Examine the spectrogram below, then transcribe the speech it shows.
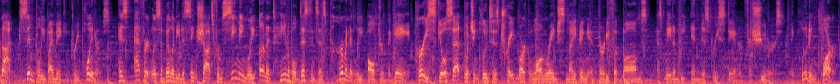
not simply by making three pointers. His effortless ability to sink shots from seemingly unattainable distances permanently altered the game. Curry's skill set, which includes his trademark long-range sniping and 30-foot bombs, has made him the industry standard for shooters, including Clark.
